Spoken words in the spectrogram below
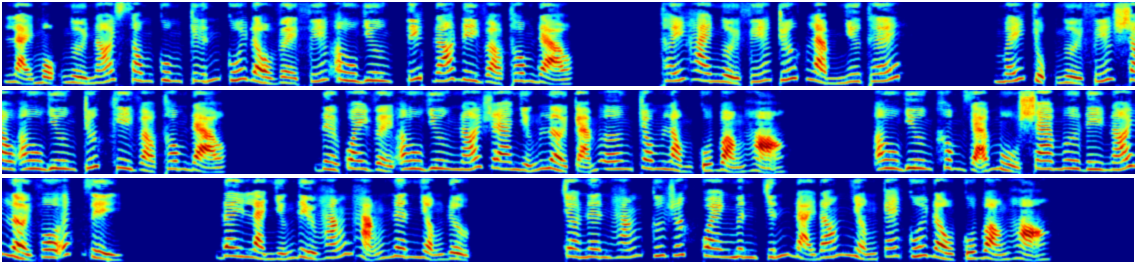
Lại một người nói xong cung kính cúi đầu về phía Âu Dương, tiếp đó đi vào thông đạo. Thấy hai người phía trước làm như thế. Mấy chục người phía sau Âu Dương trước khi vào thông đạo. Đều quay về Âu Dương nói ra những lời cảm ơn trong lòng của bọn họ. Âu Dương không giả mù sa mưa đi nói lời vô ích gì. Đây là những điều hắn hẳn nên nhận được. Cho nên hắn cứ rất quan minh chính đại đón nhận cái cúi đầu của bọn họ.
